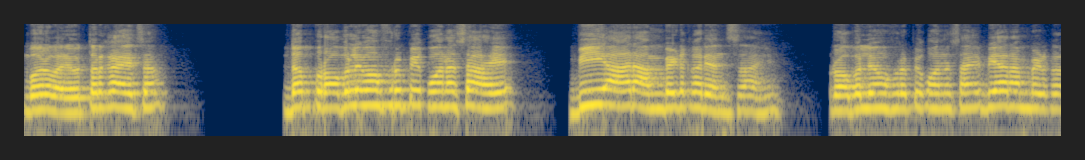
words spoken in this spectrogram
बरोबर आहे. उत्तर काय याचं? द प्रॉब्लेम ऑफ रुपी कोणाचा आहे? बी आर आंबेडकर यांचा आहे. प्रॉब्लेम ऑफ रुपी कोणाचा आहे? B R Ambedkar.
